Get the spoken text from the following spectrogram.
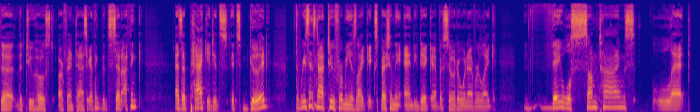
the the two hosts are fantastic. I think the set. I think as a package, it's it's good. The reason it's not two for me is like, especially in the Andy Dick episode or whatever. Like, they will sometimes let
